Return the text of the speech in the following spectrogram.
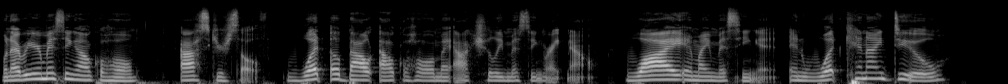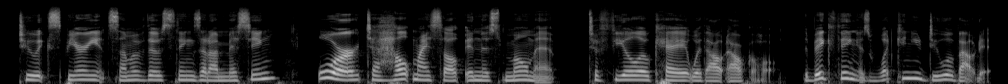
whenever you're missing alcohol, ask yourself, what about alcohol am I actually missing right now? Why am I missing it? And what can I do to experience some of those things that I'm missing or to help myself in this moment to feel okay without alcohol. The big thing is what can you do about it,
